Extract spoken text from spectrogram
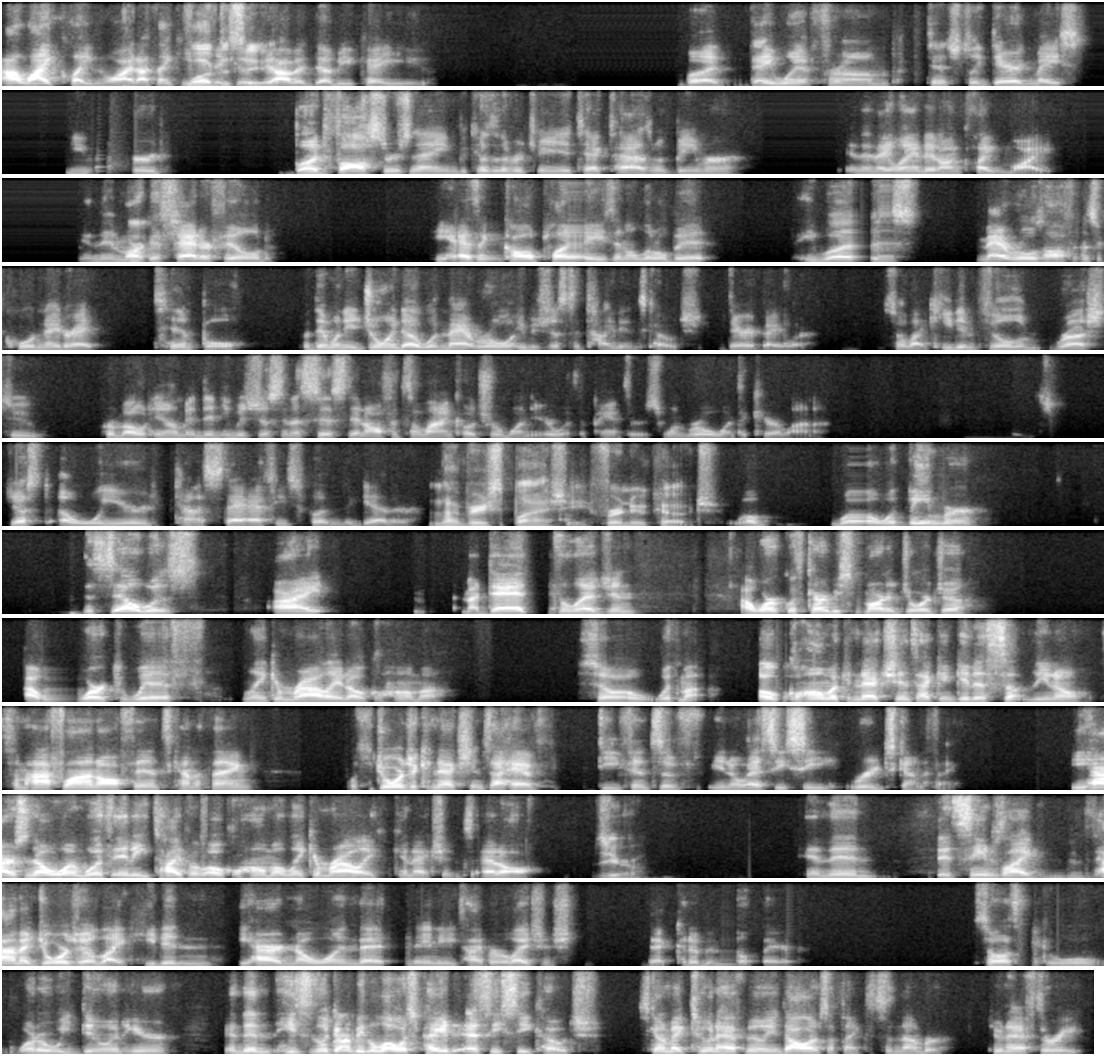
I like Clayton White. I think he Love did a good it. job at WKU. But they went from potentially Derek Mace, you heard Bud Foster's name because of the Virginia Tech ties with Beamer, and then they landed on Clayton White. And then hmm. Marcus Satterfield, he hasn't called plays in a little bit. He was Matt Rhule's offensive coordinator at Temple, but then when he joined up with Matt Rule, he was just a tight ends coach there at Baylor. So like he didn't feel the rush to promote him, and then he was just an assistant offensive line coach for one year with the Panthers when Rhule went to Carolina. Just a weird kind of staff he's putting together. Not very splashy for a new coach. Well, well, with Beamer, the sell was all right. My dad's a legend. I work with Kirby Smart at Georgia. I worked with Lincoln Riley at Oklahoma. So with my Oklahoma connections, I can get us something, you know, some high flying offense kind of thing. With Georgia connections, I have defensive, you know, SEC roots kind of thing. He hires no one with any type of Oklahoma Lincoln Riley connections at all Zero. and then it seems like the time at Georgia, like he didn't, he hired no one that any type of relationship that could have been built there. So it's like, well, what are we doing here? And then he's going to be the lowest paid SEC coach. He's going to make two and a half million dollars. I think it's the number two and a half, three.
